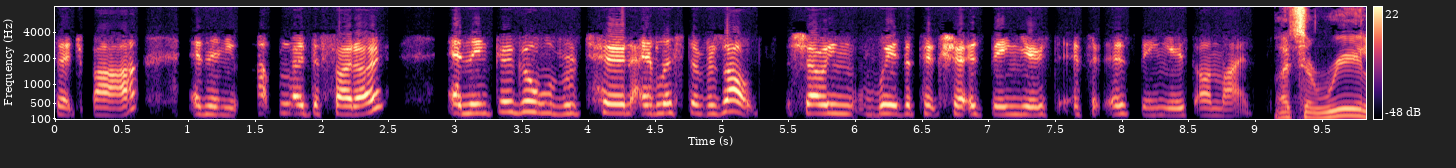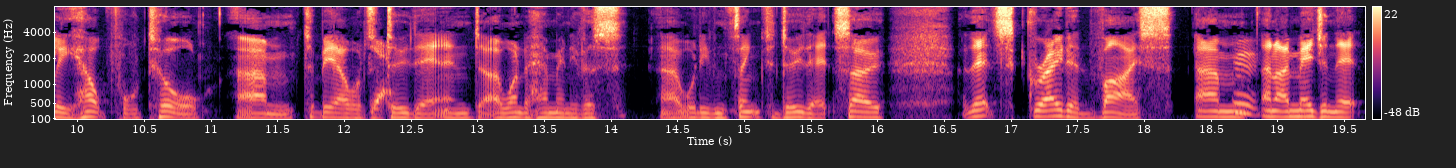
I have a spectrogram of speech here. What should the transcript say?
search bar, and then you upload the photo. And then Google will return a list of results showing where the picture is being used if it is being used online. That's a really helpful tool um, to be able to yeah. do that, and I wonder how many of us uh, would even think to do that. So that's great advice, um, mm. and I imagine that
